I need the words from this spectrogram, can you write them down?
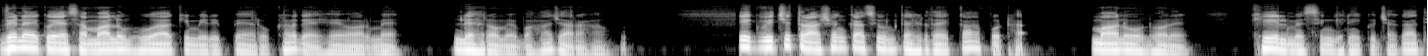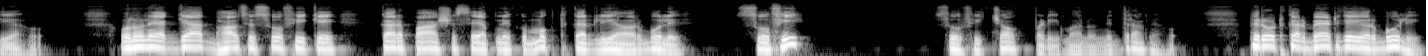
विनय को ऐसा मालूम हुआ कि मेरे पैर उखड़ गए हैं और मैं लहरों में बहा जा रहा हूँ। एक विचित्र आशंका से उनका हृदय काँप उठा। मानो उन्होंने खेल में सिंघनी को जगा दिया हो। उन्होंने अज्ञात भाव से सोफी के करपाश से अपने को मुक्त कर लिया और बोले, सोफी सोफी चौंक पड़ी, मानो निद्रा में हो। फिर उठकर बैठ गई और बोली,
